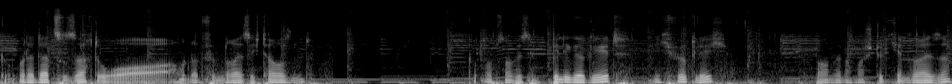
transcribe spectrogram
Gucken, was er dazu sagt. Oh, 135.000. Gucken, ob es noch ein bisschen billiger geht. Nicht wirklich. Bauen wir nochmal stückchenweise.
